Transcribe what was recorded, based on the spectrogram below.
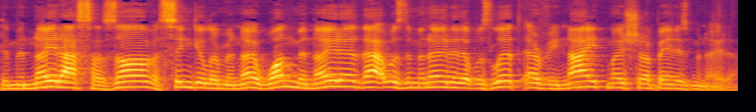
The menorah hazav, a singular menorah, one menorah, that was the menorah that was lit every night. Moshe Rabbeinu's menorah.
